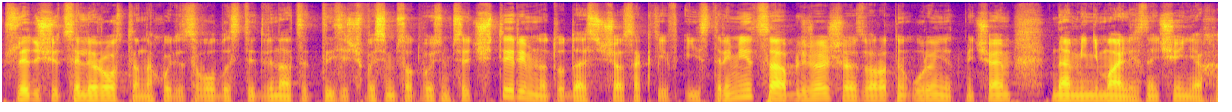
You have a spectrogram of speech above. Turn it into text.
Следующие цели роста находятся в области 12884. Именно туда сейчас актив и стремится. А ближайший разворотный уровень отмечаем на минимальных значениях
